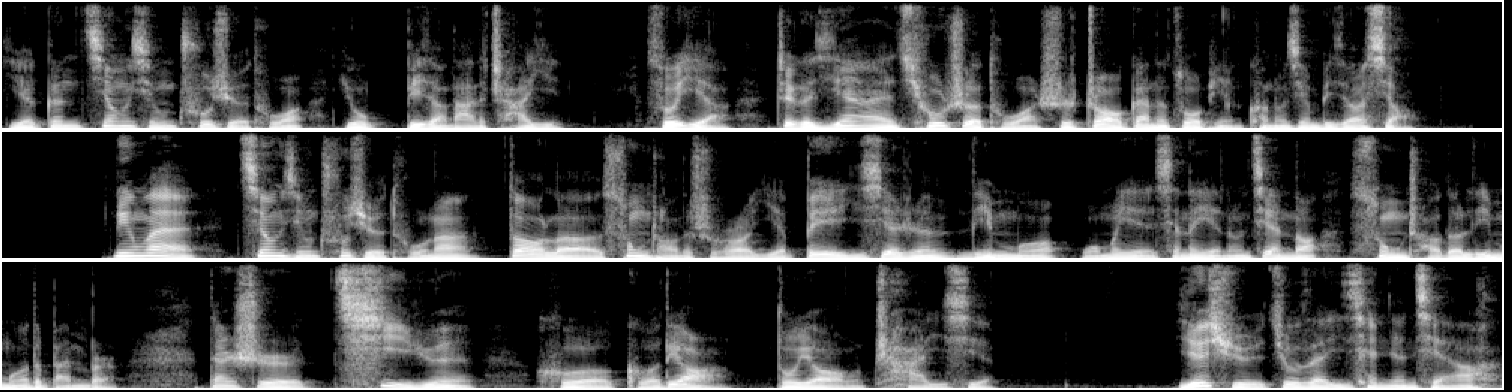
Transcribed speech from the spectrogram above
也跟《江行初雪图》有比较大的差异。所以啊，这个《烟爱秋社图》啊是赵干的作品，可能性比较小。另外，《江行出雪图》呢，到了宋朝的时候也被一些人临摹，我们也现在也能见到宋朝的临摹的版本，但是气韵和格调啊都要差一些。也许就在一千年前啊，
